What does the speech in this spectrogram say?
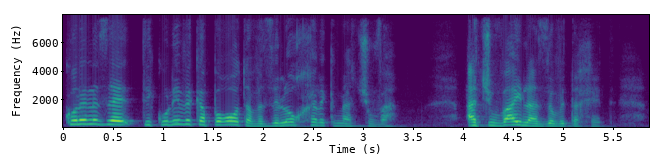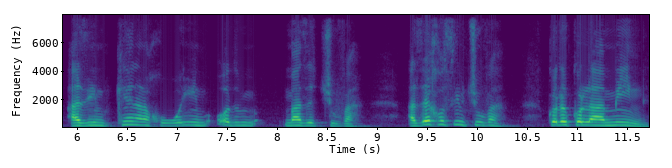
כל אלה זה תיקונים וכפרות, אבל זה לא חלק מהתשובה. התשובה היא לעזוב את החטא. אז אם כן, אנחנו רואים עוד מה זה תשובה. אז איך עושים תשובה? קודם כל להאמין.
